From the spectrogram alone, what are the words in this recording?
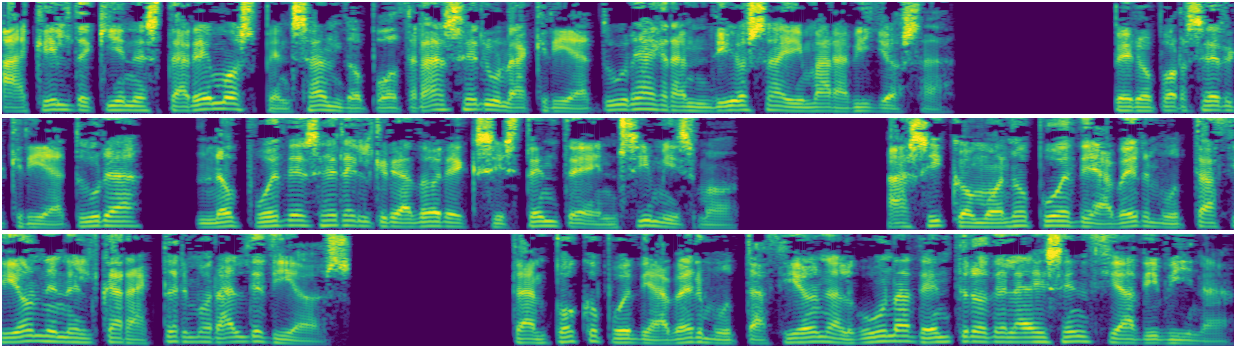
Aquel de quien estaremos pensando podrá ser una criatura grandiosa y maravillosa. Pero por ser criatura, no puede ser el creador existente en sí mismo. Así como no puede haber mutación en el carácter moral de Dios. Tampoco puede haber mutación alguna dentro de la esencia divina.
